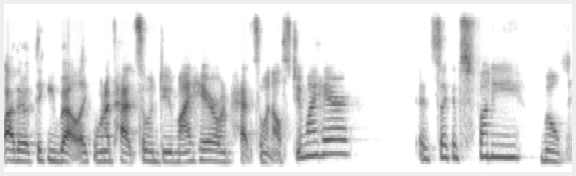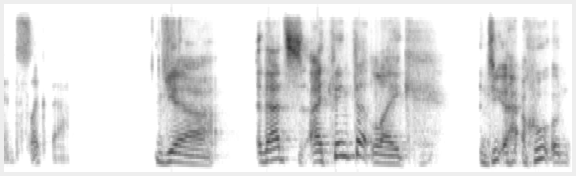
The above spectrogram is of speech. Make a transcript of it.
either thinking about like when I've had someone do my hair or when I've had someone else do my hair. It's like it's funny moments like that. Yeah, that's. I think that like, do you, who?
